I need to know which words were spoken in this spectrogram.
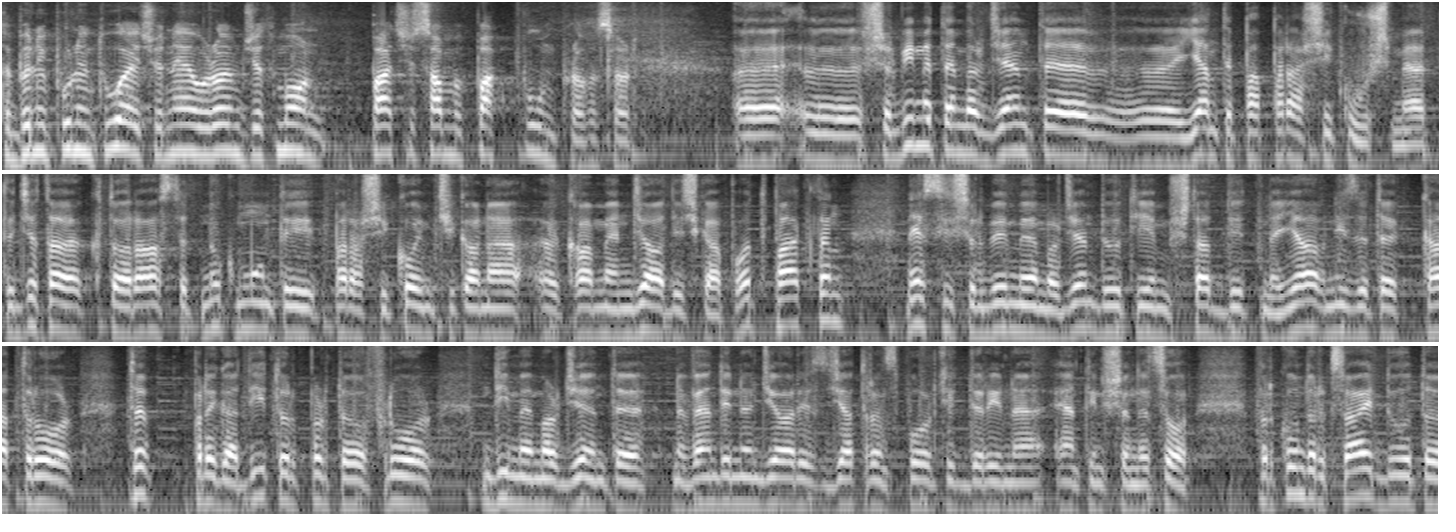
Të bëni punën tuaj që ne urojmë gjithmonë, paçi sa më pak punë, profesor. Shërbimet emergjente janë të paparashikushme. Të gjitha këto rastet nuk mund t'i parashikojmë që ka me ngja diçka, po të paktën Ne si shërbim emergjent duhet të jemi 7 ditë në javë, 24 orë të pregaditur për të ofruar ndihmë emergjente në vendin e ngjarjes gjatë transportit deri në entin shëndetësor. Përkundër kësaj duhet të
